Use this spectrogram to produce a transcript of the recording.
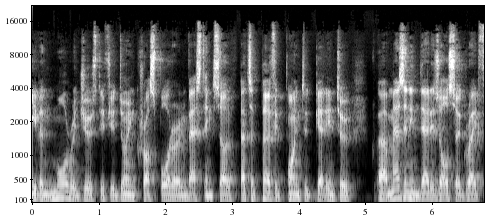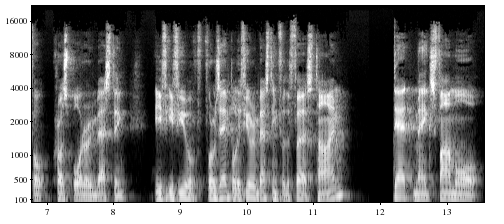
even more reduced if you're doing cross border investing. So that's a perfect point to get into. Uh, mezzanine debt is also great for cross border investing. If, if you, for example, if you're investing for the first time, debt makes far more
